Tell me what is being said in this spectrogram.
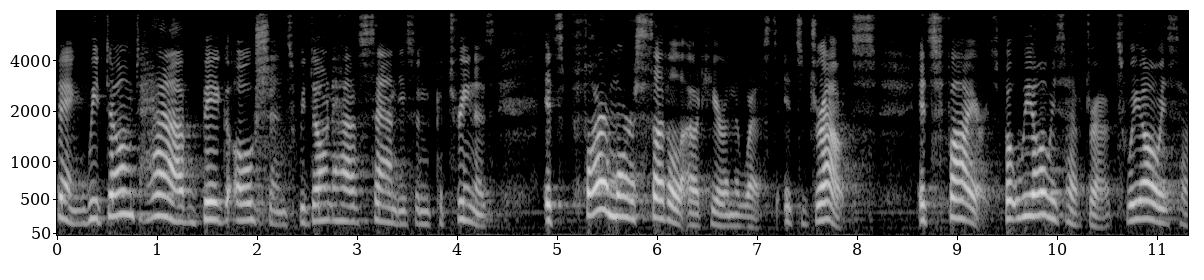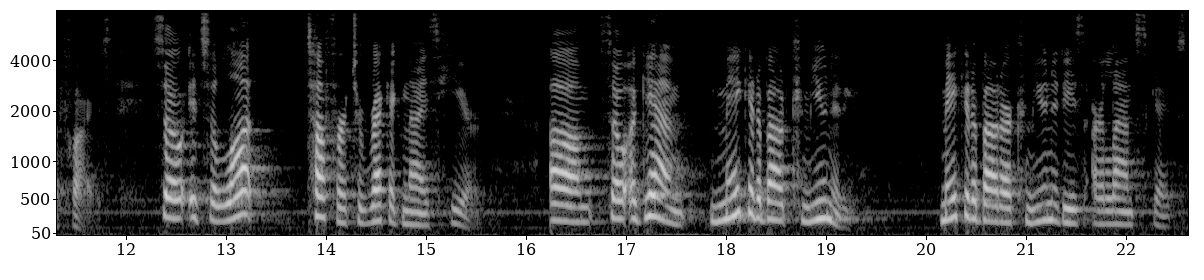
thing. We don't have big oceans, we don't have Sandys and Katrinas. It's far more subtle out here in the West. It's droughts, it's fires, but we always have droughts, we always have fires. So it's a lot tougher to recognize here. Um, so again, make it about community. Make it about our communities, our landscapes.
